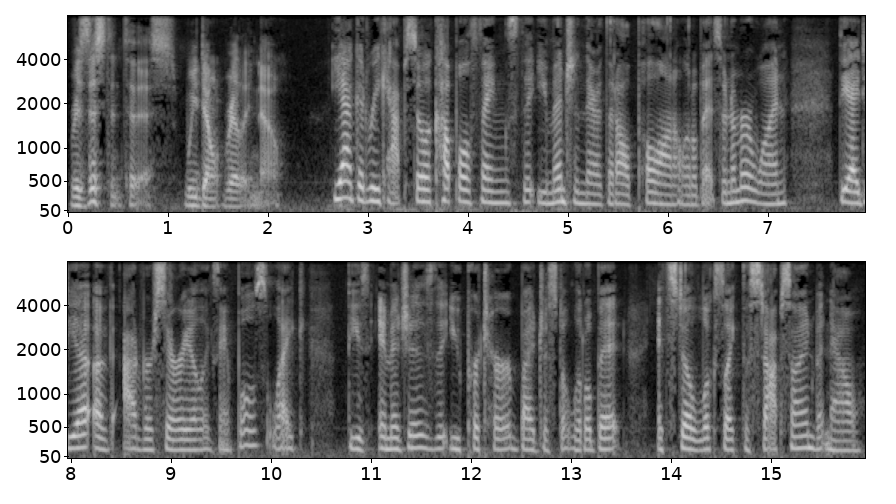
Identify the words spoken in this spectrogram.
resistant to this? We don't really know. Yeah, good recap. So, a couple things that you mentioned there that I'll pull on a little bit. So, number one, the idea of adversarial examples, like these images that you perturb by just a little bit, it still looks like the stop sign, but now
